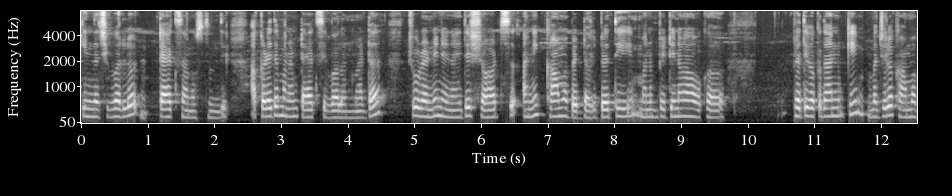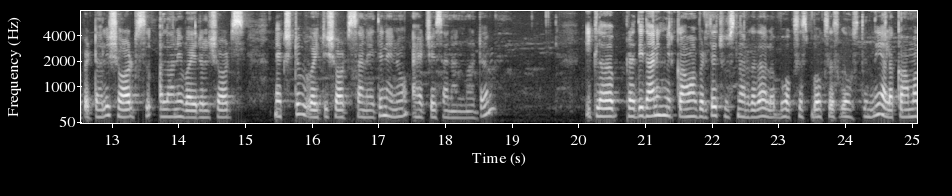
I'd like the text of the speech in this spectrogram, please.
కింద చివరిలో ట్యాక్స్ అని వస్తుంది. అక్కడైతే మనం ట్యాక్స్ ఇవ్వాలన్నమాట. చూడండి నేనైతే షార్ట్స్ అని కామ పెట్టాలి. ప్రతి మనం పెట్టిన ఒక ప్రతి ఒక్కదానికి మధ్యలో కామ పెట్టాలి. షార్ట్స్ అలానే viral shorts. Next YT shorts అని అయితే నేను యాడ్ చేశాను అనమాట ఇట్లా ప్రతిదానికి మీరు కామా పెడితే చూస్తున్నారు కదా అలా బాక్సెస్ బాక్సెస్గా వస్తుంది. అలా కామా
